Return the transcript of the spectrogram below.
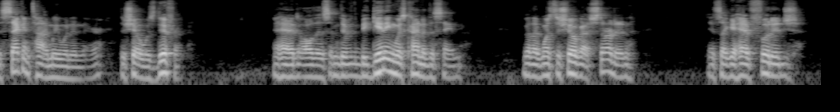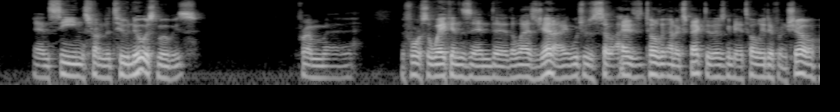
the second time we went in there, the show was different. It had all this. I mean, the, the beginning was kind of the same, but like once the show got started, it's like it had footage and scenes from the two newest movies, from uh, The Force Awakens and uh, The Last Jedi, which was so I was totally unexpected. It was to be a totally different show.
